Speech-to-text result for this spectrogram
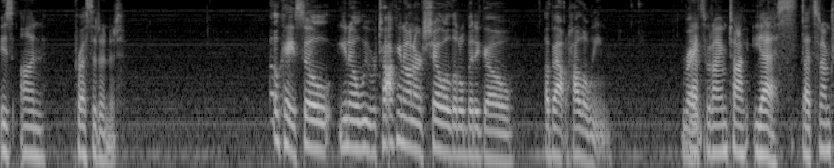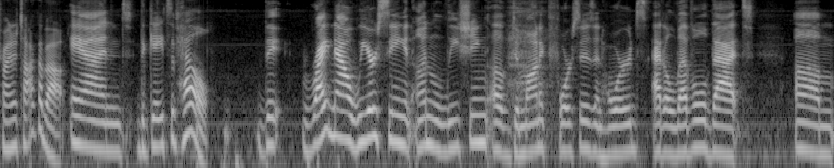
is unprecedented. Okay, so, you know, we were talking on our show a little bit ago about Halloween, right? That's what I'm talking. Yes, that's what I'm trying to talk about. and The gates of hell. the right now we are seeing an unleashing of demonic forces and hordes at a level that um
